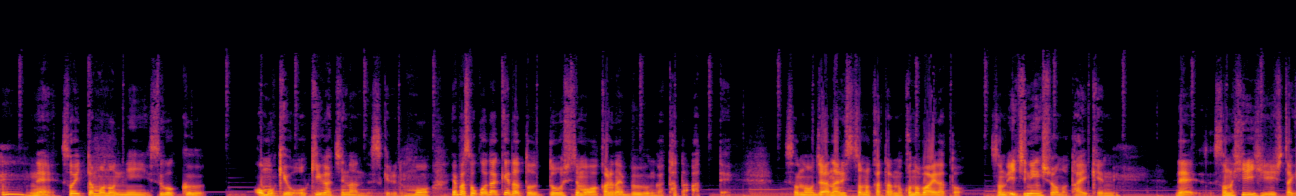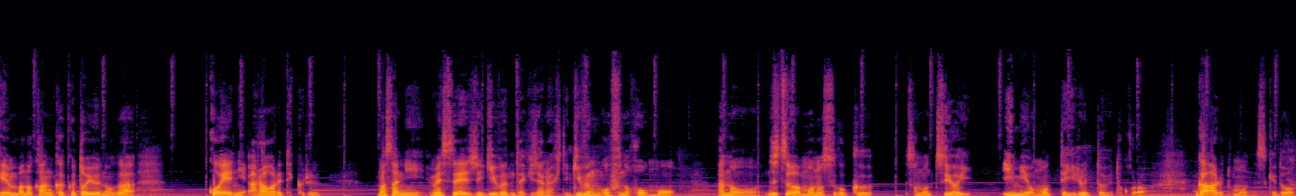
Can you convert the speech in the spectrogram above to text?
うん。ね、そういったものにすごく重きを置きがちなんですけれども、やっぱそこだけだとどうしてもわからない部分が多々あって、そのジャーナリストの方のこの場合だと、その一人称の体験で、そのヒリヒリした現場の感覚というのが声に現れてくる。まさにメッセージギブンだけじゃなくてギブンオフの方も、あの、実はものすごくその強い意味を持っているというところがあると思うんですけど、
